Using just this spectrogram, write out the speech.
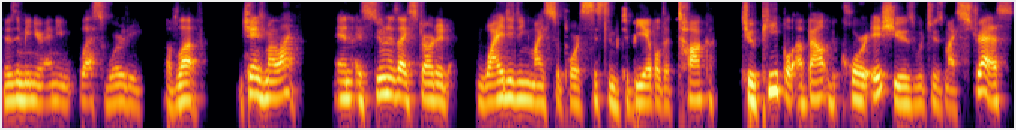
It doesn't mean you're any less worthy of love. It changed my life. And as soon as I started widening my support system to be able to talk to people about the core issues, which is my stress,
